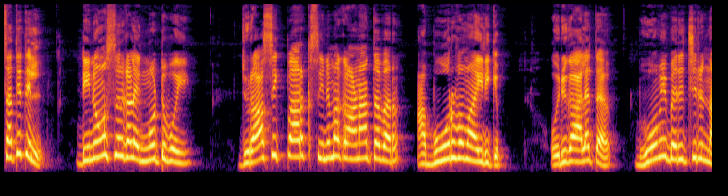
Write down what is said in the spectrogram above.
സത്യത്തിൽ ഡിനോസറുകൾ എങ്ങോട്ട് പോയി? ജുറാസിക് പാർക്ക് സിനിമ കാണാത്തവർ അപൂർവമായിരിക്കും. ഒരു കാലത്ത് ഭൂമി ഭരിച്ചിരുന്ന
